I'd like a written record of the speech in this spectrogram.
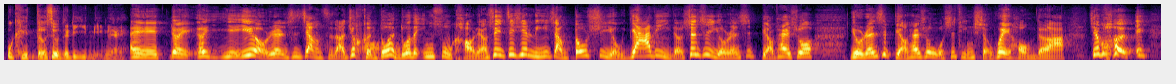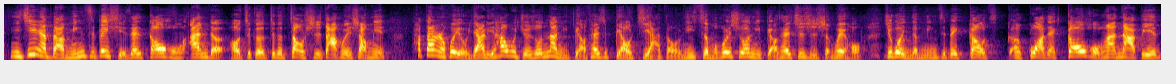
不可以得罪我的里民？哎哎，对，呃，也也有人是这样子的，就很多很多的因素考量，所以这些里长都是是有压力的，甚至有人是表态说，有人是表态说我是挺沈慧红的啊，结果哎，你竟然把名字被写在高红安的哦这个这个造势大会上面。他当然会有压力，他会觉得说，那你表态是表假的哦，你怎么会说你表态支持沈惠红，结果你的名字被告呃挂在高红安那边，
